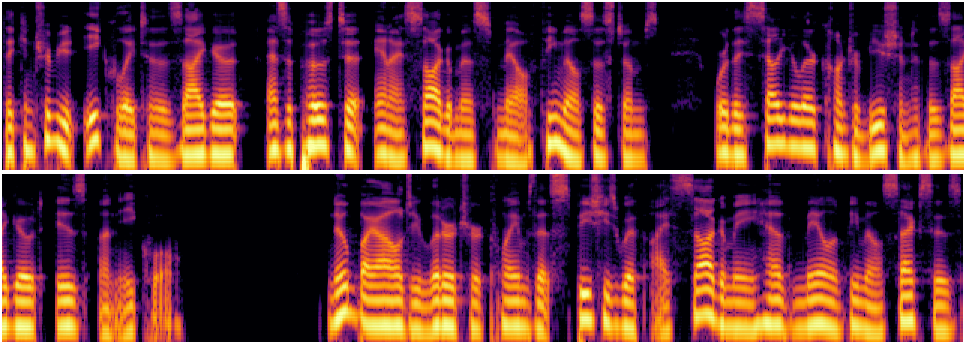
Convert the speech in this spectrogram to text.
They contribute equally to the zygote as opposed to anisogamous male female systems where the cellular contribution to the zygote is unequal. No biology literature claims that species with isogamy have male and female sexes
